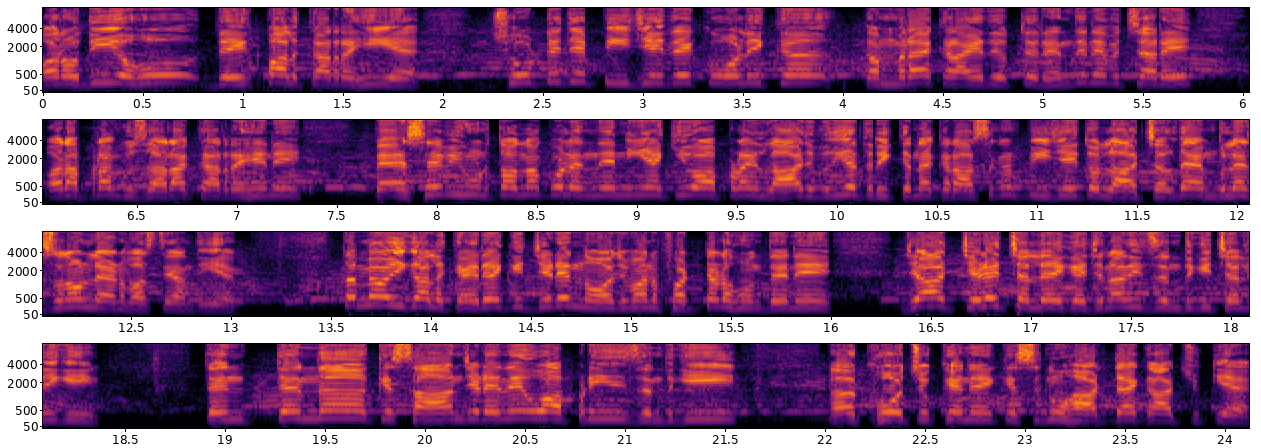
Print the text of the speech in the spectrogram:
ਔਰ ਉਹਦੀ ਉਹ ਦੇਖਭਾਲ ਕਰ ਰਹੀ ਹੈ। ਛੋਟੇ ਜਿਹੇ ਪੀਜੇ ਦੇ ਕੋਲ ਇੱਕ ਕਮਰਾ ਕਿਰਾਏ ਦੇ ਉੱਤੇ ਰਹਿੰਦੇ ਨੇ ਵਿਚਾਰੇ ਔਰ ਆਪਣਾ ਗੁਜ਼ਾਰਾ ਕਰ ਰਹੇ ਨੇ। ਪੈਸੇ ਵੀ ਹੁਣ ਤਾਂ ਉਹਨਾਂ ਕੋਲ ਇੰਨੇ ਨਹੀਂ ਹੈ ਕਿ ਉਹ ਆਪਣਾ ਇਲਾਜ ਵਧੀਆ ਤਰੀਕੇ ਨਾਲ ਕਰਾ ਸਕਣ। ਪੀਜੇ ਤੋਂ ਇਲਾਜ ਚੱਲਦਾ, ਐਂਬੂਲੈਂਸ ਉਹਨਾਂ ਨੂੰ ਲੈਣ ਵਾਸਤੇ ਆਉਂਦੀ ਹੈ। ਤਾਂ ਮੈਂ ਉਹੀ ਗੱਲ ਕਹਿ ਰਿਹਾ ਕਿ ਜਿਹੜੇ ਨੌਜਵਾਨ ਫੱਟੜ ਹੁੰਦੇ ਨੇ ਜਾਂ ਜਿਹੜੇ ਚੱਲੇ ਗਏ, ਜਿਨ੍ਹਾਂ ਦੀ ਜ਼ਿੰਦਗੀ ਚਲੀ ਗਈ, ਤਿੰਨ ਤਿੰਨ ਕਿਸਾਨ ਜਿਹੜੇ ਨੇ ਉਹ ਆਪਣੀ ਜ਼ਿੰਦਗੀ ਖੋ ਚੁੱਕੇ ਨੇ, ਕਿਸੇ ਨੂੰ ਹਾਰਟ ਅਟੈਕ ਆ ਚੁੱਕਿਆ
